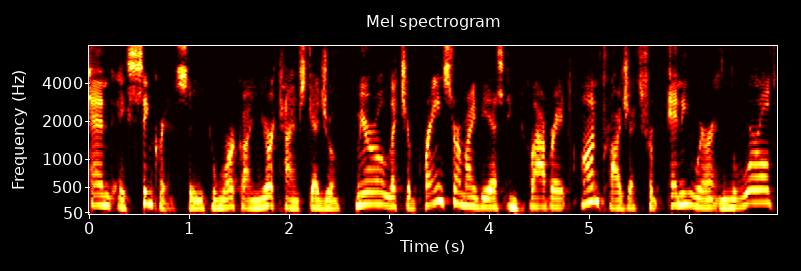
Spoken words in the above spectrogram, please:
and asynchronous, so you can work on your time schedule. Miro lets you brainstorm ideas and collaborate on projects from anywhere in the world,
